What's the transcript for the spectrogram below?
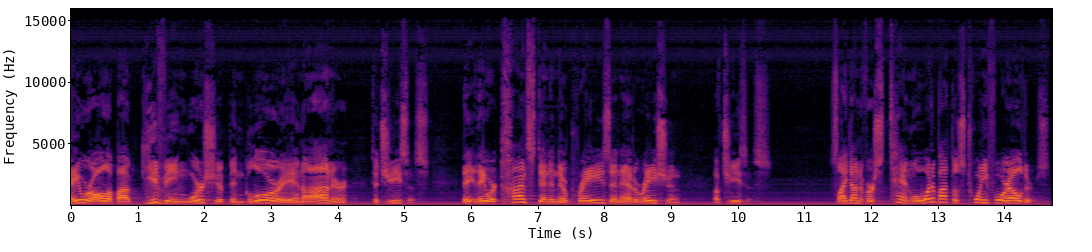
They were all about giving worship and glory and honor to Jesus. They, they were constant in their praise and adoration of Jesus. Slide down to verse 10. Well, what about those 24 elders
